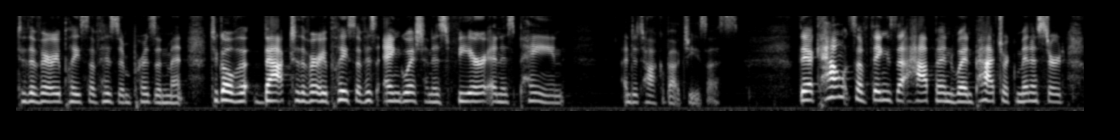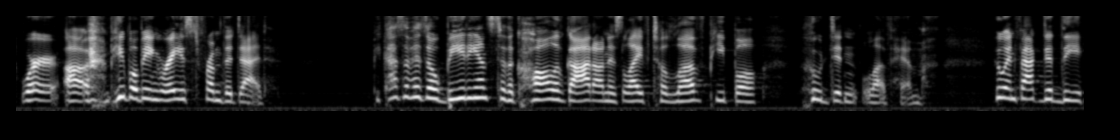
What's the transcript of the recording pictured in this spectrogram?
to the very place of his imprisonment, to go back to the very place of his anguish and his fear and his pain, and to talk about Jesus. The accounts of things that happened when Patrick ministered were uh, people being raised from the dead because of his obedience to the call of God on his life to love people who didn't love him, who in fact did the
